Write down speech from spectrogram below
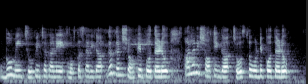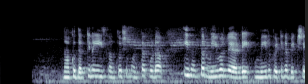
భూమి చూపించగానే ఒక్కసారిగా గగన్ షాక్ అయిపోతాడు. అలానే షాకింగ్గా చూస్తూ ఉండిపోతాడు. నాకు దక్కిన ఈ సంతోషం అంతా కూడా ఇదంతా మీ వల్లే అండి. మీరు పెట్టిన భిక్షే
